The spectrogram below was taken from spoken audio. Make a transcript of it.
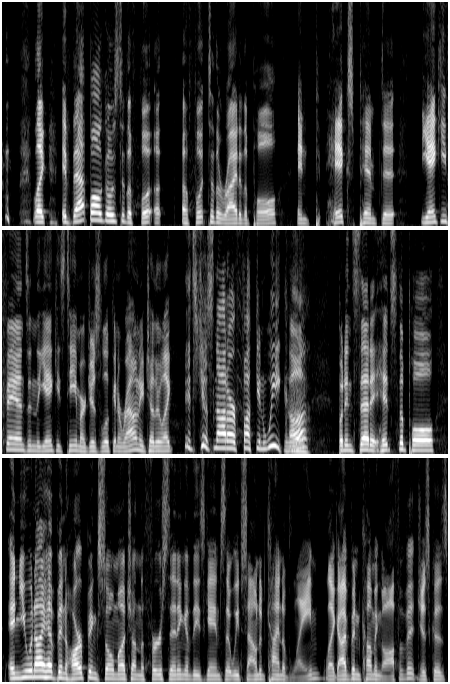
like, if that ball goes to the foot a, a foot to the right of the pole, and Hicks pimped it. Yankee fans and the Yankees team are just looking around each other like it's just not our fucking week, huh? But instead, it hits the pole, and you and I have been harping so much on the first inning of these games that we've sounded kind of lame. Like I've been coming off of it just because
